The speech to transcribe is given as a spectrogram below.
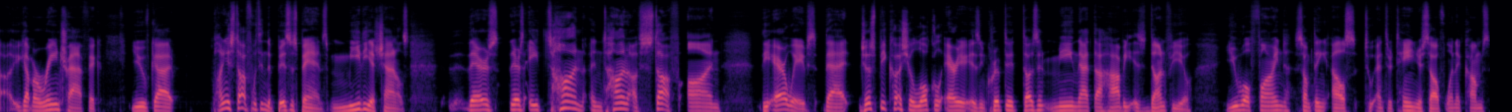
Uh, you got marine traffic. You've got plenty of stuff within the business bands, media channels. There's there's a ton and ton of stuff on the airwaves that just because your local area is encrypted doesn't mean that the hobby is done for you. You will find something else to entertain yourself when it comes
